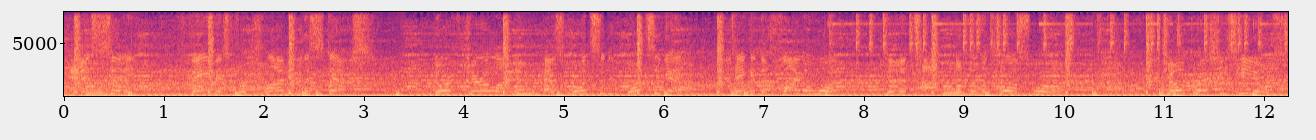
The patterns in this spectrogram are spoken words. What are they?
In a city famous for climbing the steps, North Carolina has once, once again taken the final one to the top of the lacrosse world. Joe Breschi's heels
